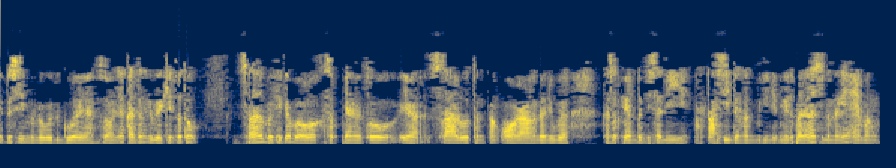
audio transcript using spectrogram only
Itu sih menurut gue ya. Soalnya kadang juga kita tuh selalu berpikir bahwa kesepian itu ya selalu tentang orang dan juga kesepian itu bisa diatasi dengan begini begitu padahal sebenarnya emang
